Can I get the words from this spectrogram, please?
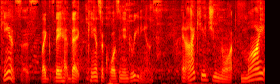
cancers. Like they had that cancer causing ingredients. And I kid you not, my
